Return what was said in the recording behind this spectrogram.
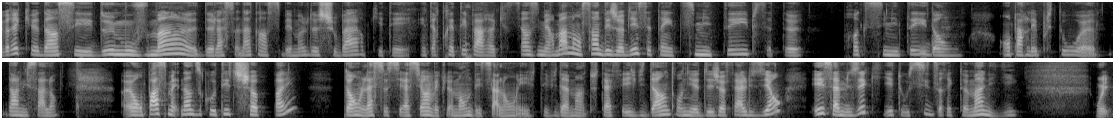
C'est vrai que dans ces deux mouvements euh, de la sonate en si bémol de Schubert, qui était interprété par euh, Christian Zimmermann, on sent déjà bien cette intimité puis cette euh, proximité dont on parlait plus tôt dans les salons. on passe maintenant du côté de Chopin, dont l'association avec le monde des salons est évidemment tout à fait évidente. On y a déjà fait allusion. Et sa musique y est aussi directement liée. Oui,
